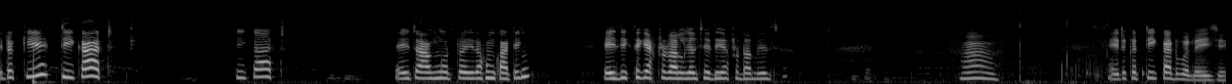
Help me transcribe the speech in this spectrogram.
এটা কি? টিকাট? টিকাট? এইটা আঙ্গুরটা এরকম কাটিং এই দিক থেকে একটা ডাল গেলছে এদিকে একটা ডাল গেলছে। হ্যাঁ এটাকে টিকাট বলে এই যে।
